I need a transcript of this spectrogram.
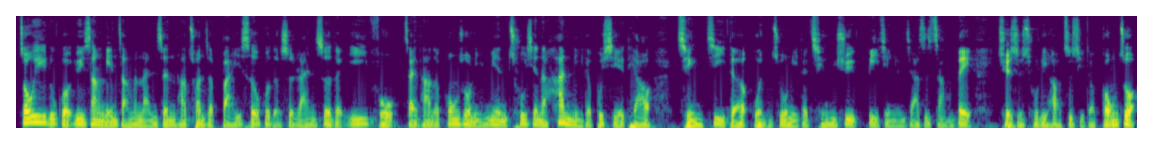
周一如果遇上年长的男生，他穿着白色或者是蓝色的衣服，在他的工作里面出现了和你的不协调，请记得稳住你的情绪，毕竟人家是长辈，确实处理好自己的工作。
